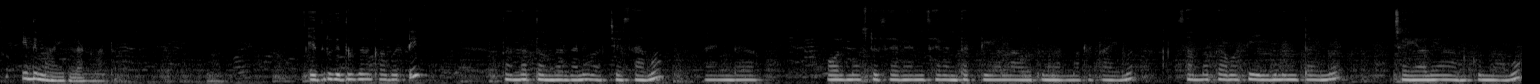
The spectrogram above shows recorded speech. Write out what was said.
సో ఇది మా ఇల్లు అనమాట ఎదురు ఎదురుగానే కాబట్టి తొందర తొందరగానే వచ్చేసాము and almost seven seven thirty అలా అవుతుందన్నమాట టైం సమ్మర్ కాబట్టి ఈవినింగ్ టైమే చేయాలి అని అనుకున్నాము.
